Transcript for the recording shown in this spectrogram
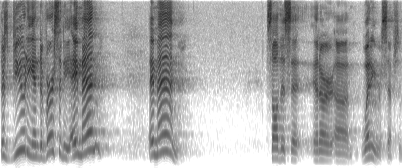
There's beauty and diversity. Amen? Amen. Saw this at, at our uh, wedding reception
